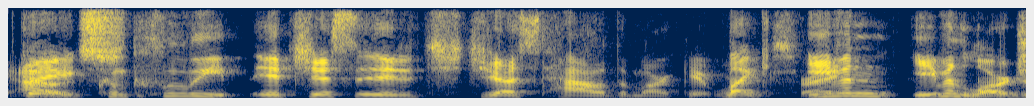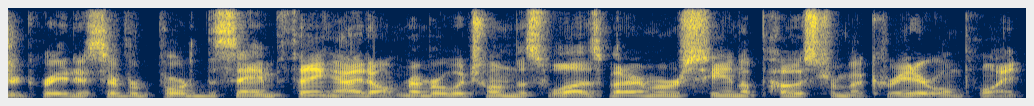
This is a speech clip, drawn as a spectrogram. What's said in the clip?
how saying. it goes. i complete it just it's just how the market Like works right? even even larger creators have reported the same thing. I don't remember which one this was, but I remember seeing a post from a creator at one point.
